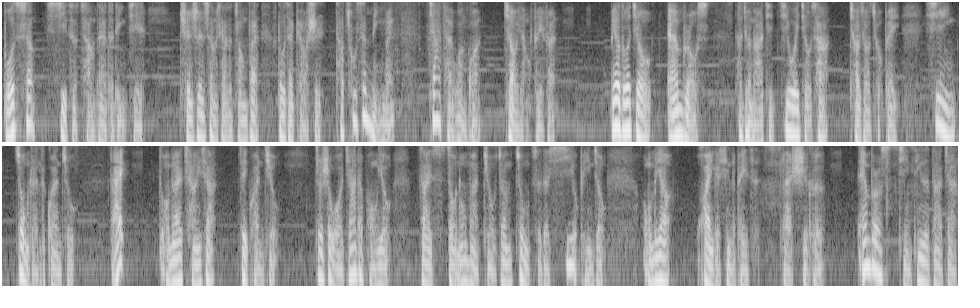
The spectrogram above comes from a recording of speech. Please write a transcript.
脖子上系着长带的领结，全身上下的装扮都在表示他出身名门，家财万贯，教养非凡。没有多久，Ambrose 他就拿起鸡尾酒叉，敲敲酒杯，吸引众人的关注。来，我们来尝一下这款酒，这是我家的朋友。在 Sonoma 酒庄种植的稀有品种，我们要换一个新的杯子来试喝。Ambrose 紧盯着大家，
